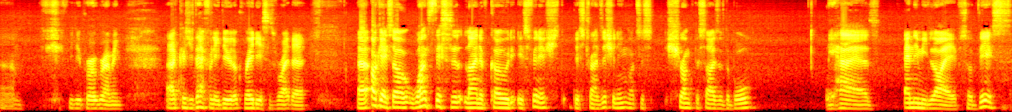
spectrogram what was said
Um, if you do programming, because uh, you definitely do. Look, radius is right there. Uh, okay, so once this line of code is finished, this transitioning, once it's shrunk the size of the ball, it has enemy live. So this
